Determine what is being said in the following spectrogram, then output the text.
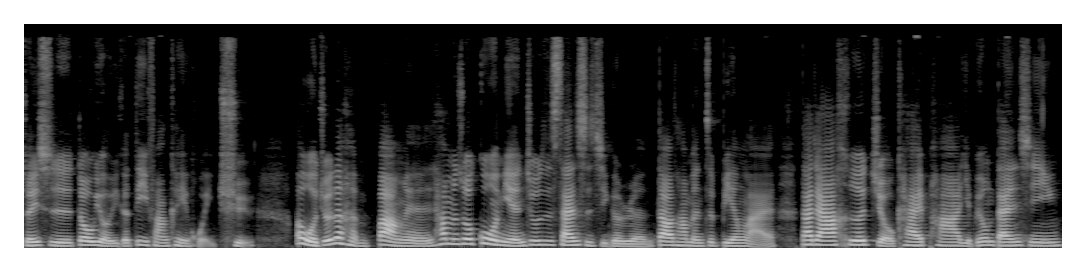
随时都有一个地方可以回去。哦，我觉得很棒诶。他们说过年就是三十几个人到他们这边来，大家喝酒开趴也不用担心。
